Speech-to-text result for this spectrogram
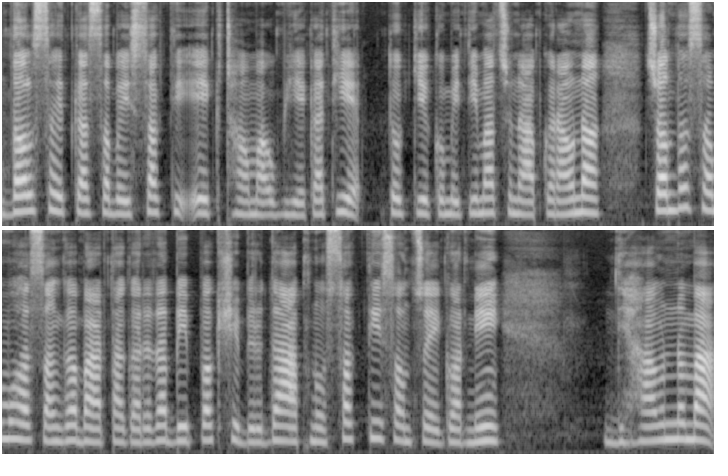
दलसहितका सबै शक्ति एक ठाउँमा उभिएका थिए। तोकिएको मितिमा चुनाव गराउन चन्द समूहसँग वार्ता गरेर विपक्षी विरूद्ध आफ्नो शक्ति सञ्चय गर्ने ध्यानमा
